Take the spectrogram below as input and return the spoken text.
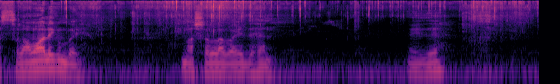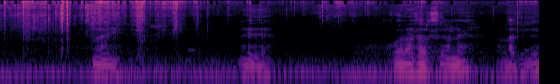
আসসালামু আলাইকুম ভাই। মার্শাল্লাহ ভাই, দেখেন। এই যে ভাই এই যে করা থাকছে মানে আল্লাহ দিলে।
